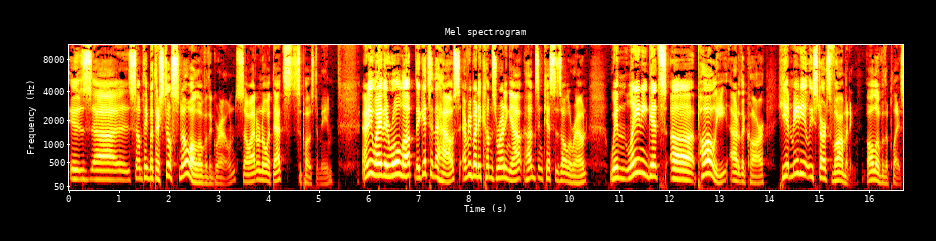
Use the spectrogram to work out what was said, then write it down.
is uh, something, but there's still snow all over the ground, so I don't know what that's supposed to mean. Anyway, they roll up, they get to the house, everybody comes running out, hugs and kisses all around. When Laney gets uh, Polly out of the car, he immediately starts vomiting all over the place.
